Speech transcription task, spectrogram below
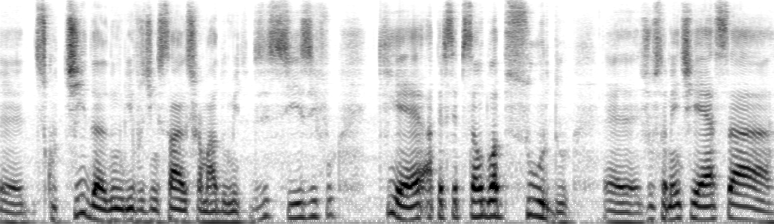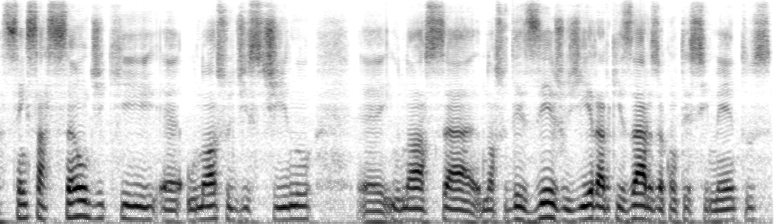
é, discutida num livro de ensaios chamado O Mito de Sísifo, que é a percepção do absurdo, é, justamente essa sensação de que é, o nosso destino é, o nossa, nosso desejo de hierarquizar os acontecimentos,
